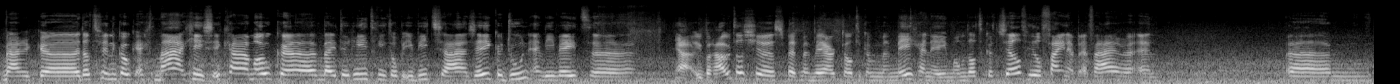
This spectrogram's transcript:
Waar ik, uh, dat vind ik ook echt magisch. Ik ga hem ook uh, bij de retreat op Ibiza zeker doen. En wie weet, uh, ja, überhaupt als je met me werkt, dat ik hem mee ga nemen. Omdat ik het zelf heel fijn heb ervaren. En um,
